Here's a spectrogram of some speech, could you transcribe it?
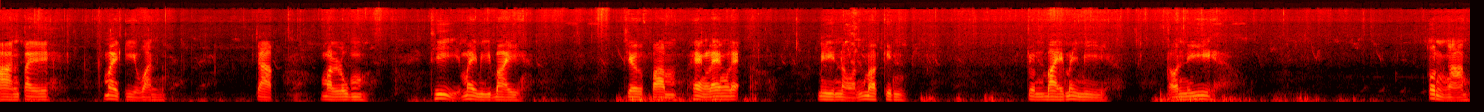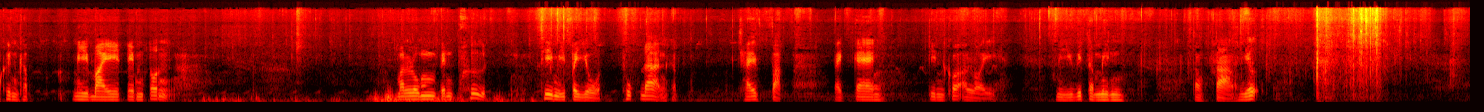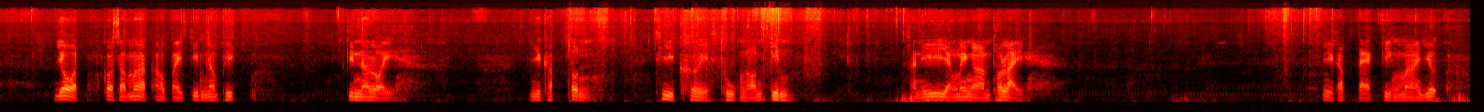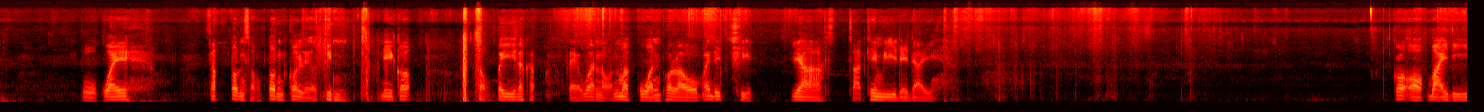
ผ่านไปไม่กี่วัน จากมาลุมที่ไม่มีใบ เจอฟาร์มแห้งแล้งและ มีหนอนมากิน จนใบไม่มี ตอนนี้ ต้นงามขึ้นครับ มีใบเต็มต้นมะลุมเป็นพืชที่มีประโยชน์ทุกด้านครับ ใช้ฝักไปแกง กินก็อร่อย มีวิตามินต่างๆ เยอะ ยอดก็สามารถเอาไปจิ้มน้ำพริก กินอร่อย นี่ครับต้นที่เคยถูกหนอนกิน อันนี้ยังไม่งามเท่าไหร่ นี่ครับแตกกิ่งมาเยอะ ปลูกไว้สักต้นสองต้นก็เหลือกิน นี่ก็สองปีแล้วครับ แต่ว่าหนอนมากวน เพราะเราไม่ได้ฉีดยาสารเคมีใด ๆก็ออกใบดี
